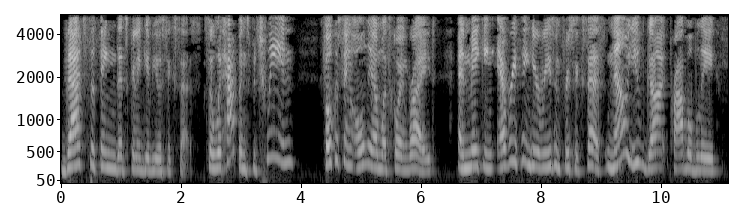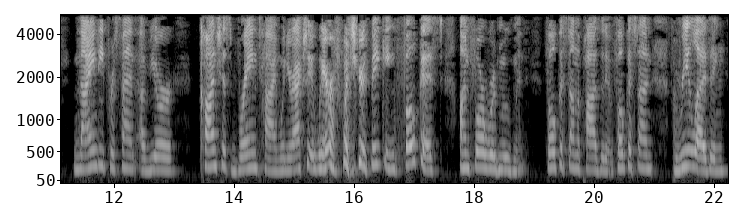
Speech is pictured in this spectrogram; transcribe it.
that's the thing that's going to give you a success. So what happens between focusing only on what's going right and making everything your reason for success, now you've got probably 90% of your conscious brain time when you're actually aware of what you're thinking focused on forward movement focused on the positive, focused on realizing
